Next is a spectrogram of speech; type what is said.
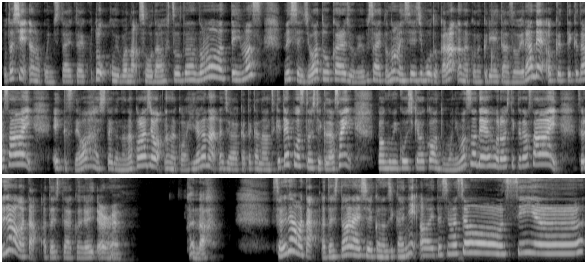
私、ナナコに伝えたいこと、恋バナ、相談、不相談なども待っています。メッセージは東海ラジオウェブサイトのメッセージボードから、ナナコのクリエイターズを選んで送ってください。X では、ハッシュタグナナコラジオ、ナナコはひらがな、ラジオはカタカナをつけてポストしてください。番組公式アカウントもありますので、フォローしてください。それではまた、私とはこれ、うん、こんな。それではまた、私とは来週この時間にお会いいたしましょう。See you!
